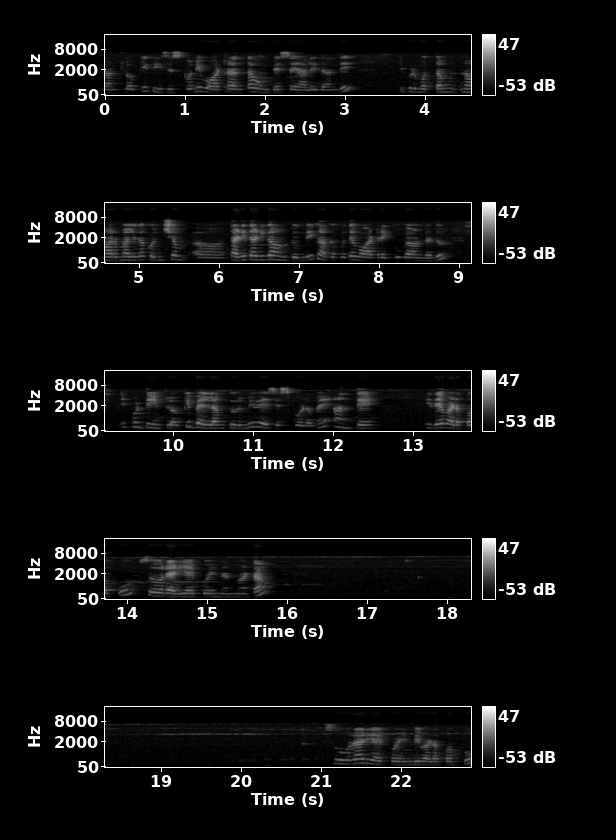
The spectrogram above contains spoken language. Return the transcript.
దాంట్లోకి తీసేసుకొని వాటర్ అంతా ఉంపేసేయాలి దాన్ని. ఇప్పుడు మొత్తం నార్మల్గా కొంచెం తడి తడిగా ఉంటుంది కాకపోతే వాటర్ ఎక్కువగా ఉండదు. ఇప్పుడు దీంట్లోకి బెల్లం తురిమి వేసేసుకోవడమే అంతే. ఇదే వడపప్పు సో రెడీ అయిపోయిందనమాట సో రెడీ అయిపోయింది వడపప్పు.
